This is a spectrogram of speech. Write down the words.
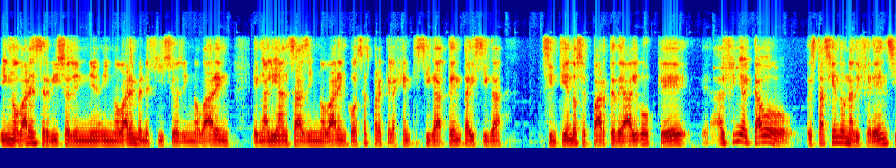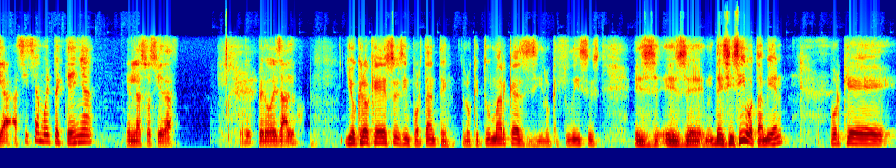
innovar en servicios, innovar en beneficios, innovar en, alianzas, innovar en cosas para que la gente siga atenta y siga sintiéndose parte de algo que eh, al fin y al cabo está haciendo una diferencia, así sea muy pequeña en la sociedad, eh, pero es algo. Yo creo que eso es importante. Lo que tú marcas y lo que tú dices es, eh, decisivo también, porque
